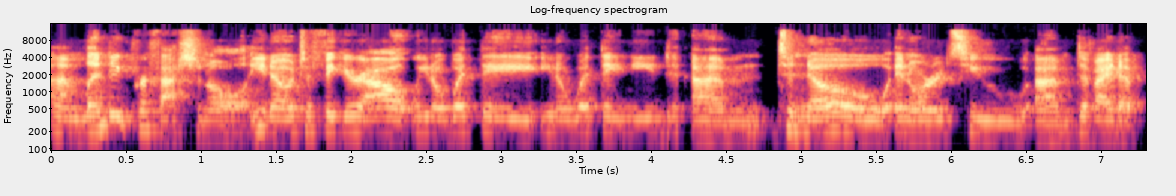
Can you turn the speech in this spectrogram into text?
um, lending professional, you know, to figure out, you know, what they, you know, what they need um, to know in order to um, divide up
